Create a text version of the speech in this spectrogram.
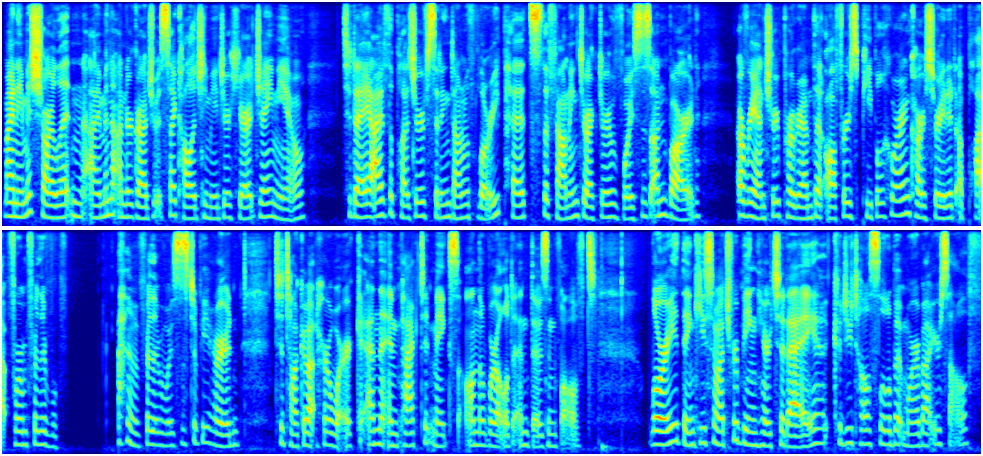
My name is Charlotte, and I'm an undergraduate psychology major here at JMU. Today, I have the pleasure of sitting down with Lori Pitts, the founding director of Voices Unbarred, a reentry program that offers people who are incarcerated a platform for their for their voices to be heard, to talk about her work and the impact it makes on the world and those involved. Lori, thank you so much for being here today. Could you tell us a little bit more about yourself?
